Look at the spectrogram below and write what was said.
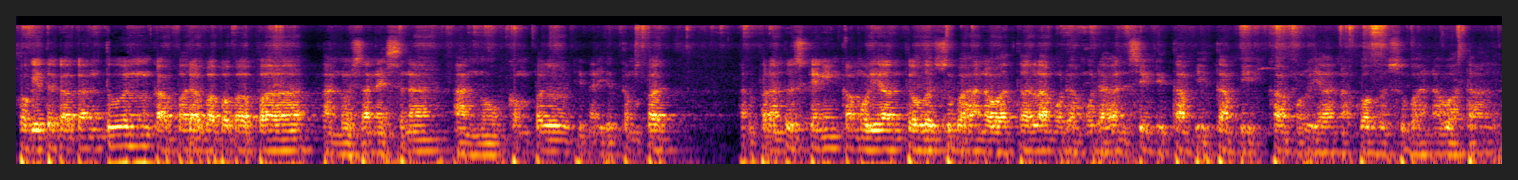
Oke tekakantun kepada bapak-bapak anu sanesna anu kempel dina tempat parantos kenging kamuliaan Allah Subhanahu wa taala. Mudah-mudahan sing ditampih-tampih kamuliaan aku Allah Subhanahu wa taala.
